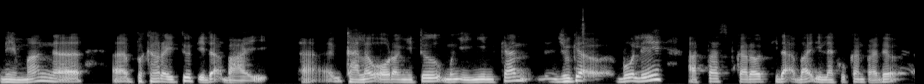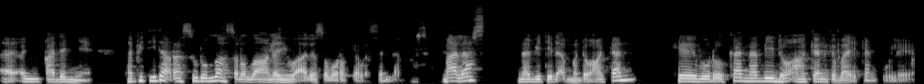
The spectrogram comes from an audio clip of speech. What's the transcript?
memang uh, uh, perkara itu tidak baik. Uh, kalau orang itu menginginkan juga boleh atas perkara tidak baik dilakukan pada uh, padanya. Tapi tidak Rasulullah sallallahu alaihi wasallam. Malah Nabi tidak mendoakan keburukan, Nabi doakan kebaikan pula.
